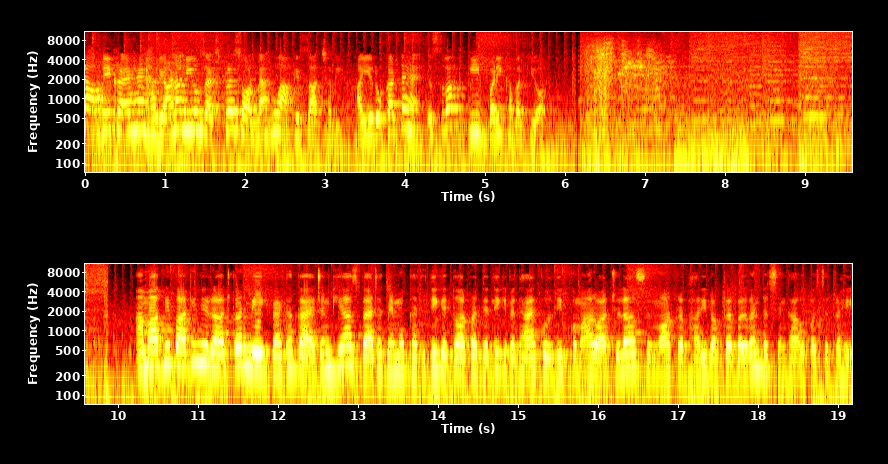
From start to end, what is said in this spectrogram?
आप देख रहे हैं हरियाणा न्यूज़ एक्सप्रेस और मैं हूँ आपके साथ छवि। आइए रुक करते हैं इस वक्त की बड़ी खबर की ओर। आम आदमी पार्टी ने राजगढ़ में एक बैठक का आयोजन किया। इस बैठक में मुख्य अतिथि के तौर पर दिल्ली के विधायक कुलदीप कुमार और जिला सिरमौर प्रभारी डॉक्टर बलवंत सिंघा उपस्थित रहे।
